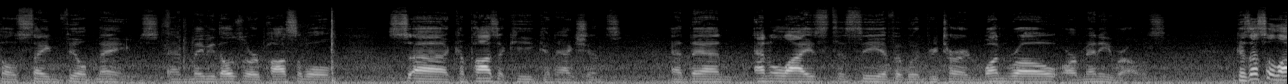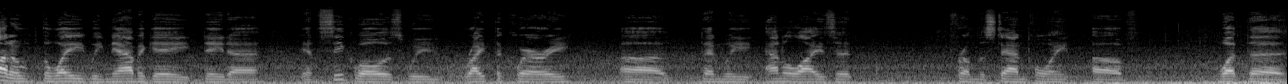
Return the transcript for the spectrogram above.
those same field names, and maybe those were possible uh, composite key connections, and then analyze to see if it would return one row or many rows. Because that's a lot of the way we navigate data in SQL is we write the query, uh, then we analyze it from the standpoint of what the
